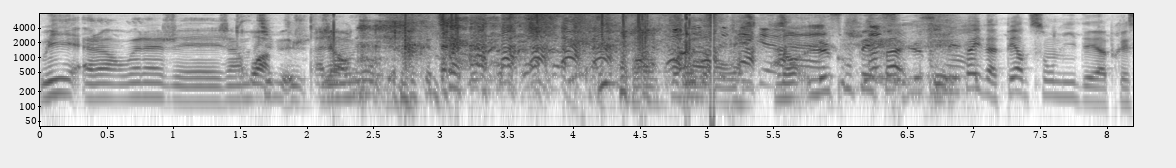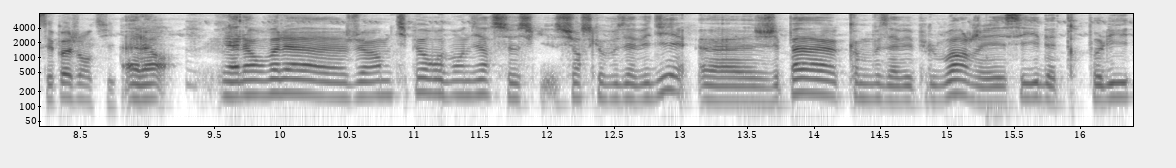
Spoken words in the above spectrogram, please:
Oui, alors voilà, j'ai j'ai un Trois. petit peu. j'ai Alors, envie- Non, le coupez pas, le coupez pas, il va perdre son idée après, c'est pas gentil. Alors, alors voilà, je vais un petit peu rebondir sur ce, qui- sur ce que vous avez dit. Euh, j'ai pas, comme vous avez pu le voir, j'ai essayé d'être poli,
